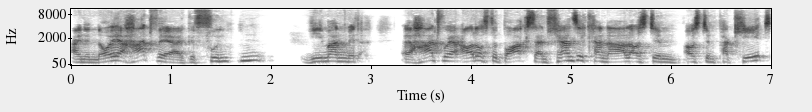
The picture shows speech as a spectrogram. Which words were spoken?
eine neue Hardware gefunden, wie man mit äh, Hardware out of the box, ein Fernsehkanal aus dem, aus dem Paket,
